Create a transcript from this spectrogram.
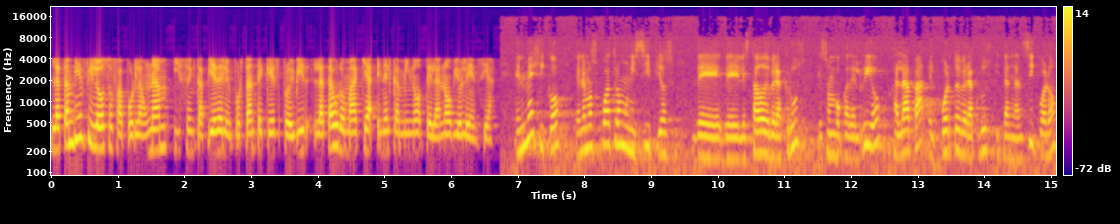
La también filósofa por la UNAM hizo hincapié de lo importante que es prohibir la tauromaquia en el camino de la no violencia. En México tenemos cuatro municipios del estado de Veracruz, que son Boca del Río, Jalapa, el puerto de Veracruz y Tangancícuaro,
